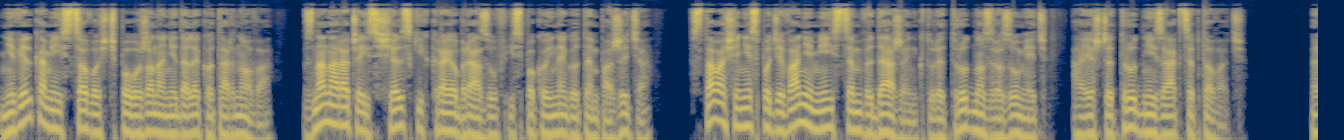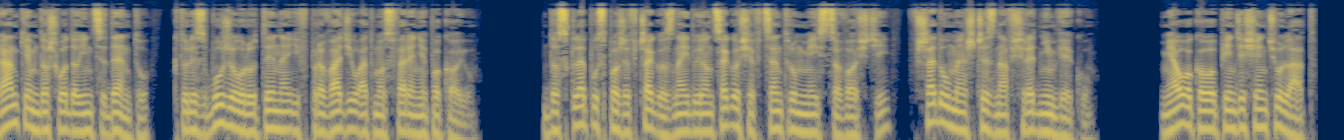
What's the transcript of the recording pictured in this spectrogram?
niewielka miejscowość położona niedaleko Tarnowa, znana raczej z sielskich krajobrazów i spokojnego tempa życia, stała się niespodziewanie miejscem wydarzeń, które trudno zrozumieć, a jeszcze trudniej zaakceptować. Rankiem doszło do incydentu, który zburzył rutynę i wprowadził atmosferę niepokoju. Do sklepu spożywczego znajdującego się w centrum miejscowości wszedł mężczyzna w średnim wieku. Miał około 50 lat,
